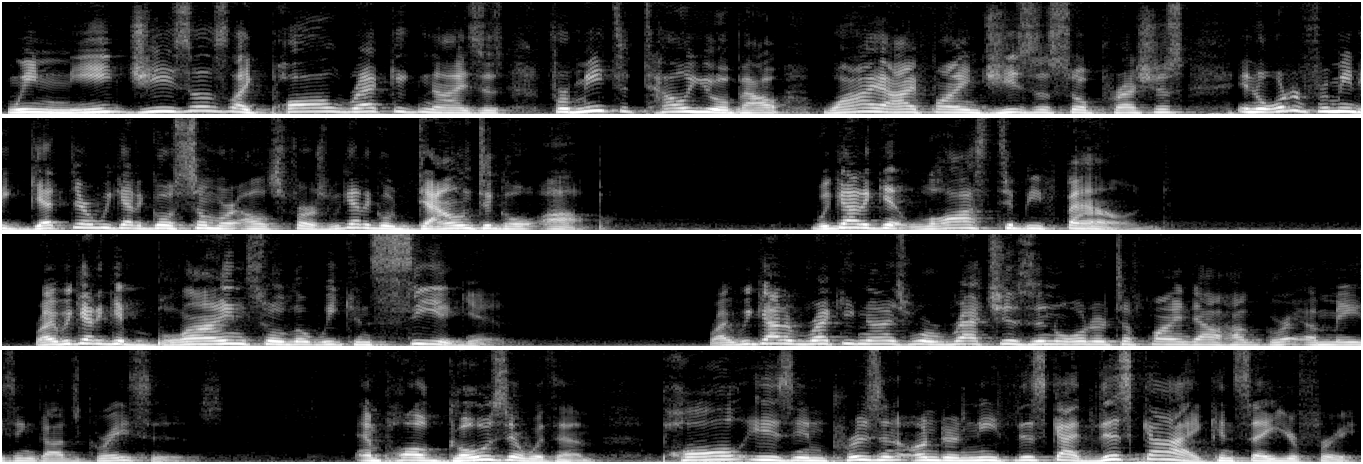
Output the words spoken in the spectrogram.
we need Jesus. Like Paul recognizes, for me to tell you about why I find Jesus so precious, in order for me to get there, we got to go somewhere else first. We got to go down to go up. We got to get lost to be found. Right? We got to get blind so that we can see again. Right? We got to recognize we're wretches in order to find out how amazing God's grace is. And Paul goes there with them. Paul is in prison underneath this guy. This guy can say, You're free.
